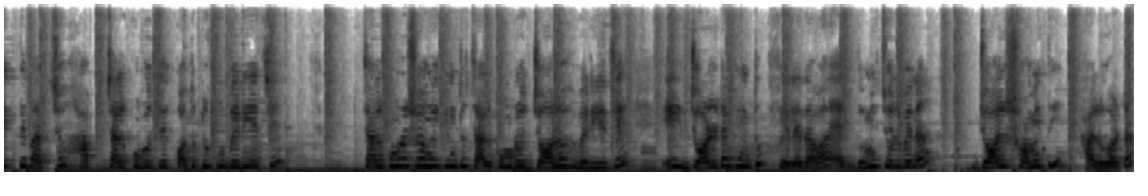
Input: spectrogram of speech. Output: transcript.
দেখতে পাচ্ছ হাফ চাল কুমড়োতে কতটুকু বেরিয়েছে। চাল কুমড়োর সঙ্গে কিন্তু চাল কুমড়োর জলও বেরিয়েছে। এই জলটা কিন্তু ফেলে দেওয়া একদমই চলবে না। জল সমেতই হালুয়াটা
